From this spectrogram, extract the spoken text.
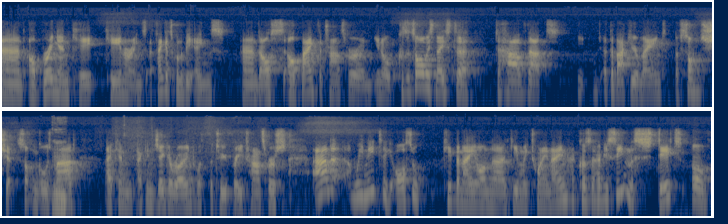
and I'll bring in Kane or Ings. I think it's going to be Ings, and I'll I'll bank the transfer, and you know, because it's always nice to to have that at the back of your mind. If some shit something goes mm. mad, I can I can jig around with the two free transfers, and we need to also keep an eye on uh, game week 29 because have you seen the state of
